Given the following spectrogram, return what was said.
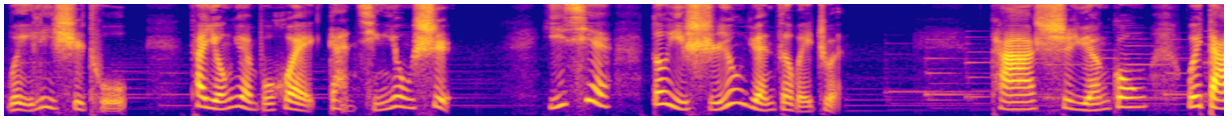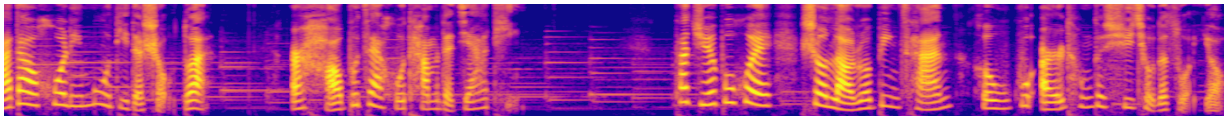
唯利是图，他永远不会感情用事，一切。都以实用原则为准，他视员工为达到获利目的的手段，而毫不在乎他们的家庭。他绝不会受老弱病残和无辜儿童的需求的左右。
